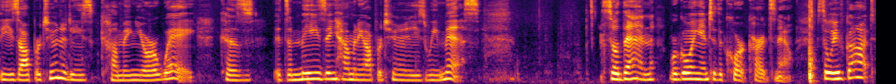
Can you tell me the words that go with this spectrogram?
these opportunities coming your way because it's amazing how many opportunities we miss. So then we're going into the court cards now. So we've got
